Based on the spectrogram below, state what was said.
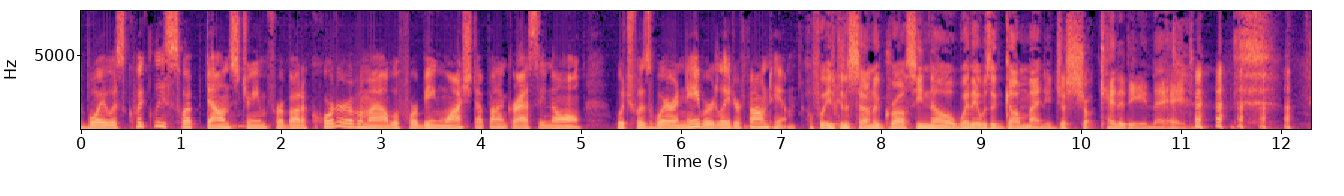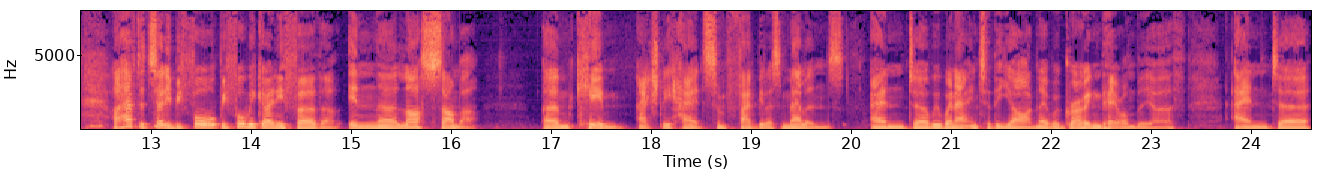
The boy was quickly swept downstream for about a quarter of a mile before being washed up on a grassy knoll, which was where a neighbor later found him. I thought he was going to say on a grassy knoll where there was a gunman who just shot Kennedy in the head. I have to tell you before before we go any further. In uh, last summer, um, Kim actually had some fabulous melons, and uh, we went out into the yard, and they were growing there on the earth. And uh,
